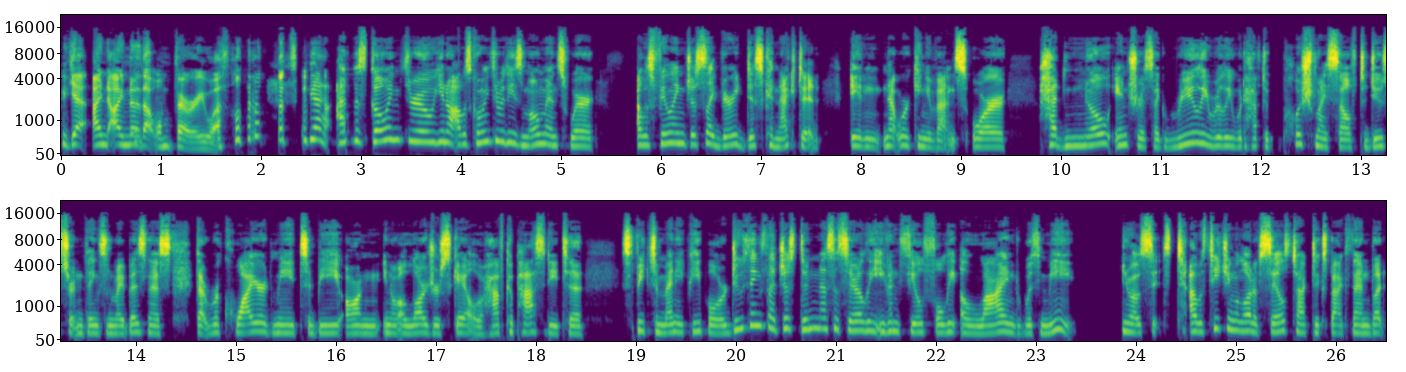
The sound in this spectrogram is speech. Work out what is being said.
yeah, I, I know that one very well. yeah, I was going through, you know, I was going through these moments where I was feeling just like very disconnected in networking events or had no interest, like really, really would have to push myself to do certain things in my business that required me to be on, you know, a larger scale or have capacity to speak to many people or do things that just didn't necessarily even feel fully aligned with me. You know, I was, I was teaching a lot of sales tactics back then, but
